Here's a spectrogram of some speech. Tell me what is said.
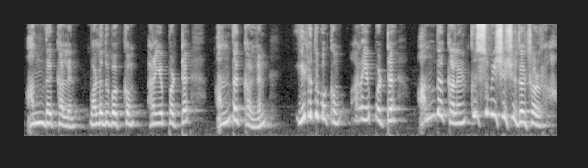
அந்த கல்லன் வலது பக்கம் அறையப்பட்ட அந்த கல்லன் இடது பக்கம் அறையப்பட்ட அந்த கல்லனுக்கு சுவிசேஷத்தை சொல்கிறான்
